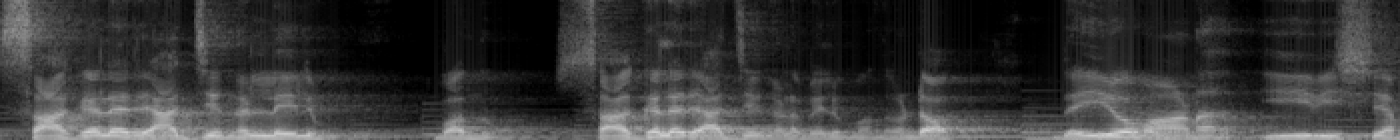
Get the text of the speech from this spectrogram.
സകല രാജ്യങ്ങളിലേലും വന്നു. സകല രാജ്യങ്ങളിലും വന്നു. കണ്ടോ? ദൈവമാണ് ഈ വിഷയം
